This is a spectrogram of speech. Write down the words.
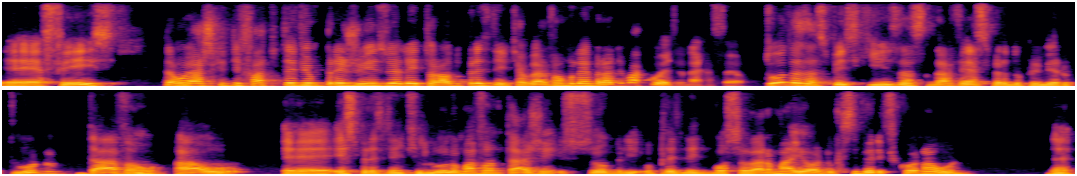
é, fez então, eu acho que de fato teve um prejuízo eleitoral do presidente. Agora, vamos lembrar de uma coisa, né, Rafael? Todas as pesquisas, na véspera do primeiro turno, davam ao é, ex-presidente Lula uma vantagem sobre o presidente Bolsonaro maior do que se verificou na urna. Né?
